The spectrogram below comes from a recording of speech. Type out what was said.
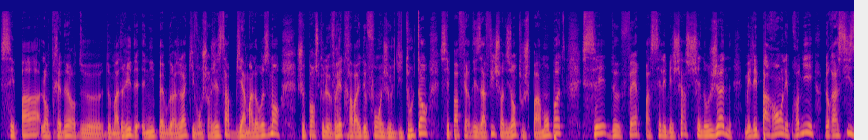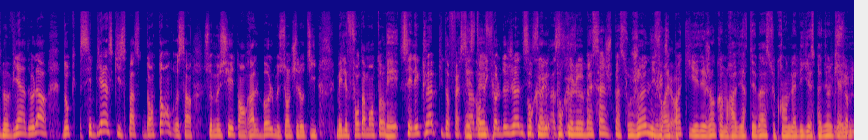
c'est pas l'entraîneur de, de, Madrid ni Pep Guardiola qui vont changer ça, bien malheureusement. Je pense que le vrai travail de fond, et je le dis tout le temps, c'est pas faire des affiches en disant touche pas à mon pote, c'est de faire passer les messages chez nos jeunes, mais les parents les premiers. Le racisme vient de là, donc c'est bien ce qui se passe d'entendre ça. Ce monsieur est en ras-le-bol, monsieur Ancelotti, mais les fondamentaux, c'est les clubs qui doivent faire ça dans l'école de jeunes pour, que, pour que le message passe aux jeunes, il ne faudrait pas qu'il y ait des gens comme Javier Tebas, le président de la Ligue espagnole, qui a, eu,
